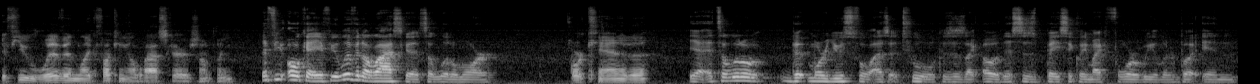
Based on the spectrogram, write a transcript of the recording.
if you live in like fucking Alaska or something, If you okay, if you live in Alaska, it's a little more or Canada, Yeah, it's a little bit more useful as a tool because it's like, oh, this is basically my four wheeler, but in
